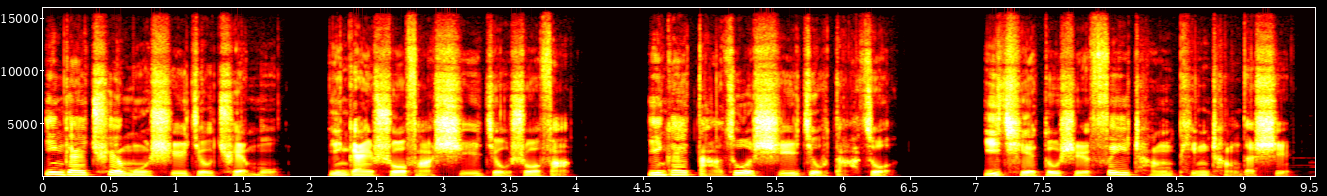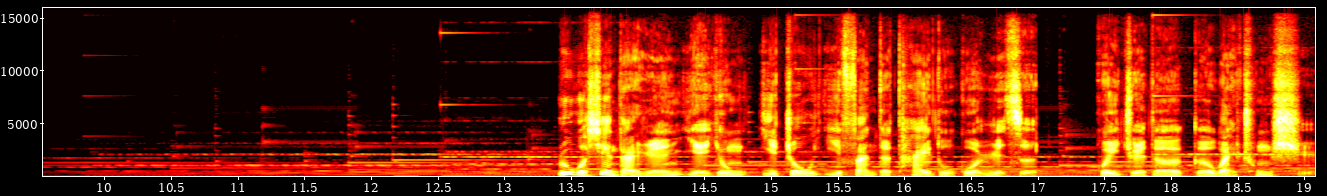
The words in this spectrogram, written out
应该劝募时就劝募，应该说法时就说法。应该打坐时就打坐，一切都是非常平常的事。如果现代人也用一粥一饭的态度过日子，会觉得格外充实。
